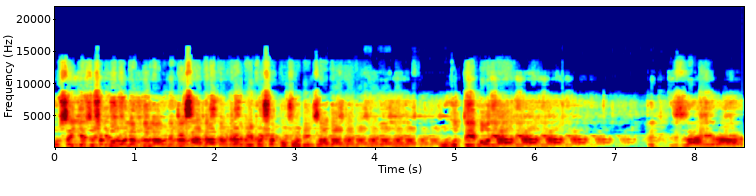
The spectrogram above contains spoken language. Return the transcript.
او سید شکور الحمد اللہ انہوں نے سادات اجڑ میں کو شکو کو نہیں سادات او اتے پوتا ظاہرات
